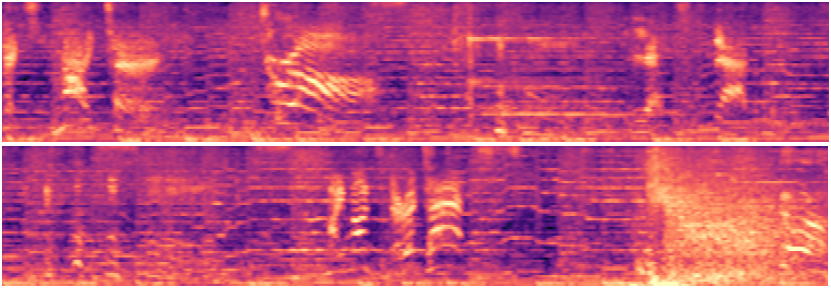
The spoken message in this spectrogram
It's my turn! Draw! Let's battle! my monster attacks! Ah!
